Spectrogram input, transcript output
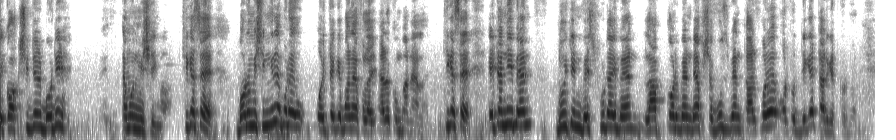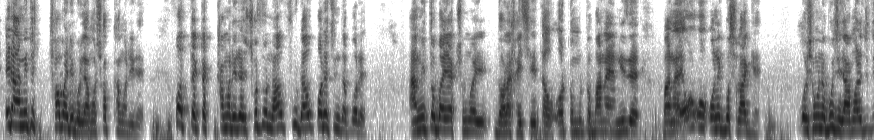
এই ককশিটের বডির এমন মিশিং ঠিক আছে? বড় মিশিং নিলে পরে ওইটাকে বানায় ফেলাই এরকম বানায় ঠিক আছে? এটা নিবেন দুই তিন বেশ ফুটাইবেন লাভ করবেন ব্যবসা বুঝবেন তারপরে অটোর দিকে টার্গেট করবেন। এটা আমি তো সবারই বলি আমার সব খামারিরে। প্রত্যেকটা খামারিরা ছোট নাও ফুটাও পরে চিন্তা পরে। আমি তো ভাই এক সময় ধরা খাইছি তাও অটো মোটো বানায় নিজে বানায় অনেক বছর আগে। ওই সময় না বুঝি যে আমার যদি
